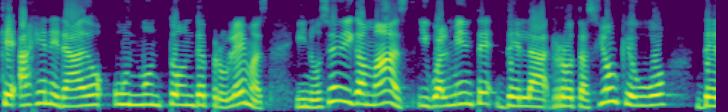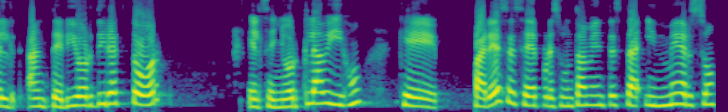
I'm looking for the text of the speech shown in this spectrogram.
que ha generado un montón de problemas. Y no se diga más, igualmente, de la rotación que hubo del anterior director, el señor Clavijo, que parece ser presuntamente está inmerso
